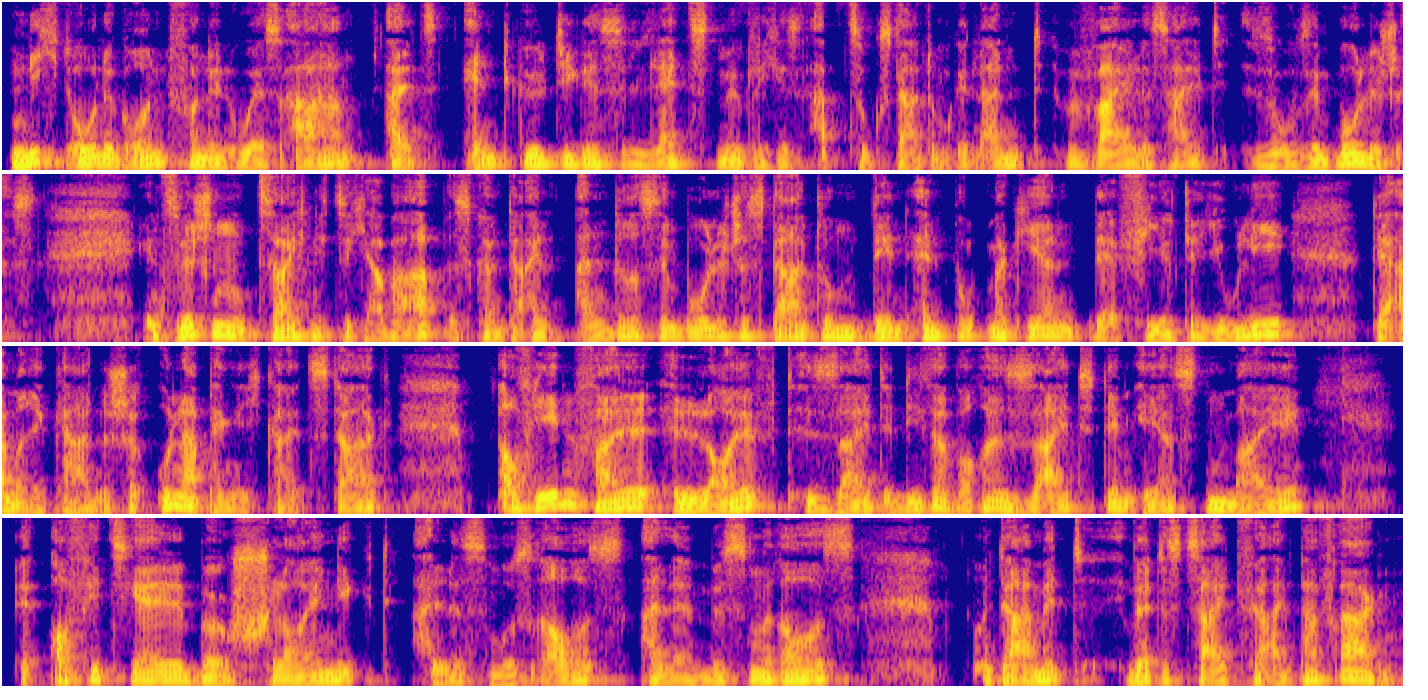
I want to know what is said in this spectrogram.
nicht ohne Grund von den USA als endgültiges letztmögliches Abzugsdatum genannt, weil es halt so symbolisch ist. Inzwischen zeichnet sich aber ab, es könnte ein anderes symbolisches Datum den Endpunkt markieren, der 4. Juli, der amerikanische Unabhängigkeitstag. Auf jeden Fall läuft seit dieser Woche, seit dem 1. Mai, äh, offiziell beschleunigt, alles muss raus, alle müssen raus und damit wird es Zeit für ein paar Fragen.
